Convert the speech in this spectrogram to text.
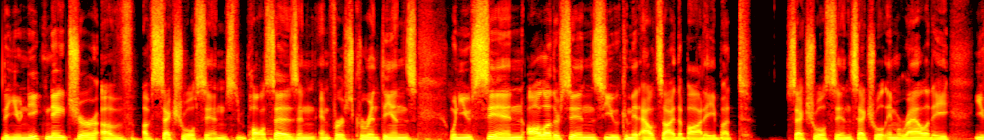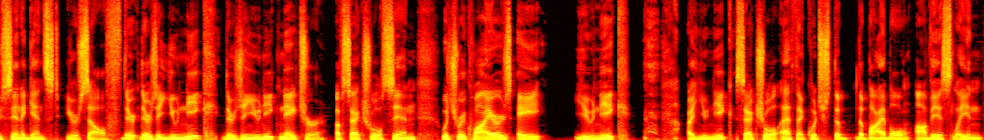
the unique nature of of sexual sins. Paul says in in First Corinthians, when you sin, all other sins you commit outside the body, but sexual sin, sexual immorality, you sin against yourself. There, there's a unique there's a unique nature of sexual sin which requires a unique a unique sexual ethic, which the the Bible obviously and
